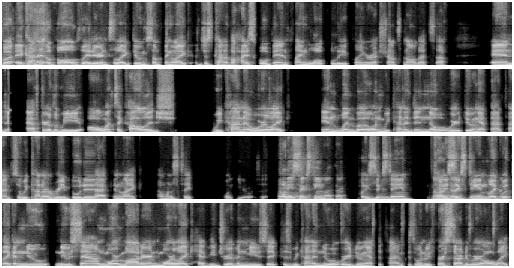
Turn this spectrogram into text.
But it kind of evolved later into like doing something like just kind of a high school band playing locally, playing restaurants and all that stuff. And after we all went to college, we kind of were like in limbo, and we kind of didn't know what we were doing at that time. So we kind of rebooted back in like I want to say what year was it? 2016, I think. 2016 mm-hmm. Okay. 2016 like with like a new new sound more modern more like heavy driven music because we kind of knew what we were doing at the time because when we first started we were all like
